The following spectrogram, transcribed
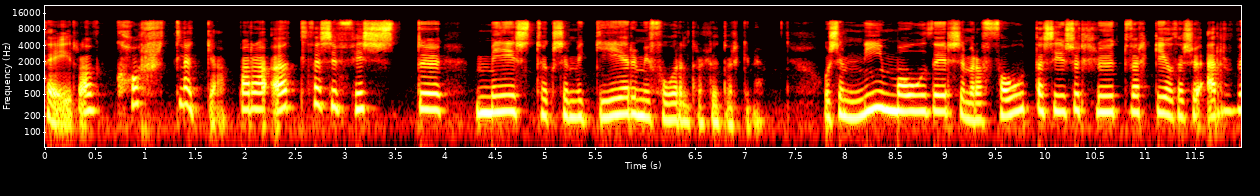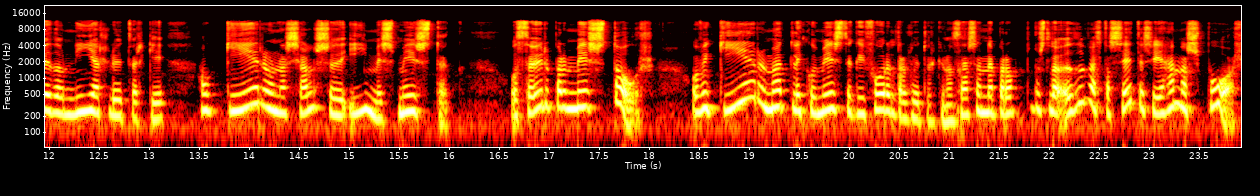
þeir að kortleggja bara öll þessi fyrstu mistök sem við gerum í foreldra hlutverkinu og sem nýmóðir sem er að fóta sér þessu hlutverki og þessu erfið og nýja hlutverki þá gerur hún að sjálfsögðu ímis mistök og þau eru bara mistór og við gerum öll einhver mistök í fóreldrahlutverkinu og þess vegna er bara opnbúslega auðvelt að setja sig í hennar spór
